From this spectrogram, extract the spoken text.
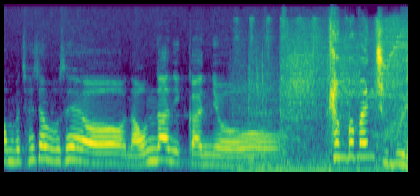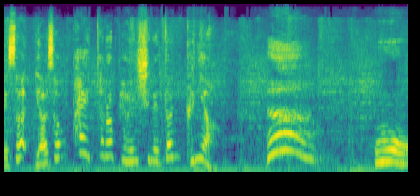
한번 찾아보세요. 나온다니까요. 평범한 주부에서 여성 파이터로 변신했던 그녀. 어머,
